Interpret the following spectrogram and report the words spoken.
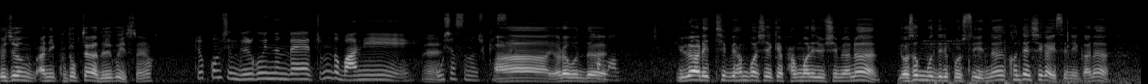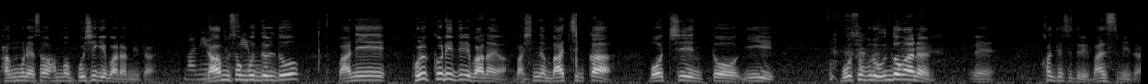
요즘 많이 구독자가 늘고 있어요. 조금씩 늘고 있는데 좀 더 많이 네. 오셨으면 좋겠어요. 아 여러분들 come on. 유라리 TV 한 번씩 이렇게 방문해 주시면은 여성분들이 볼 수 있는 컨텐츠가 있으니까는 방문해서 한번 보시기 바랍니다. 남성분들도 많이 볼거리들이 많아요. 맛있는 맛집과 멋진 또 이 모습으로 운동하는 네, 컨텐츠들이 많습니다.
